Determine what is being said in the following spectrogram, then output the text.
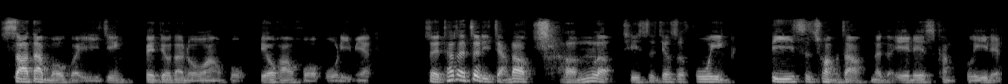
撒旦魔鬼已经被丢在硫磺火、硫磺火湖里面，所以他在这里讲到成了，其实就是呼应第一次创造那个 “it is completed”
